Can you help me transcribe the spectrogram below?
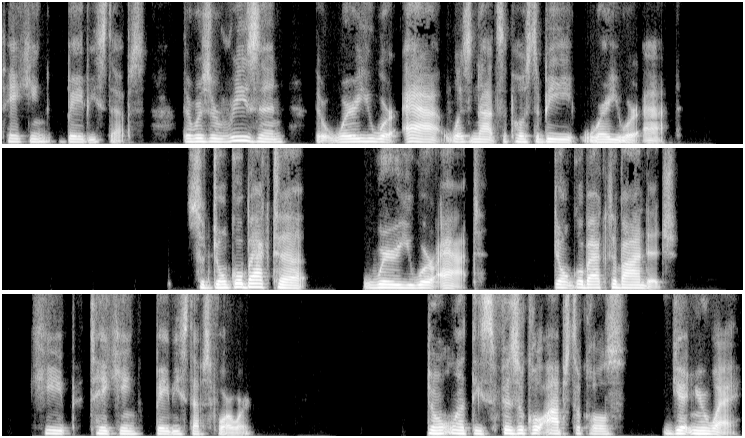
taking baby steps. There was a reason that where you were at was not supposed to be where you were at. So don't go back to where you were at. Don't go back to bondage. Keep taking baby steps forward. Don't let these physical obstacles get in your way.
